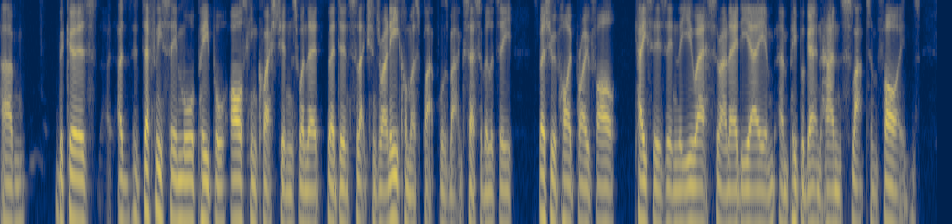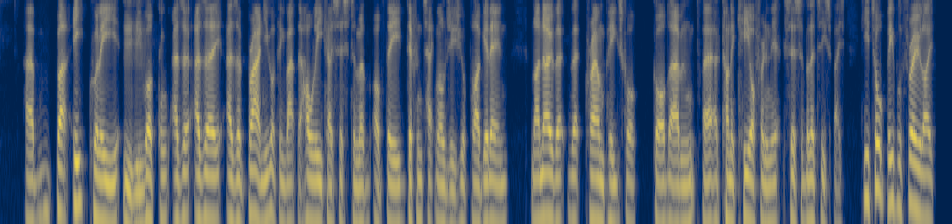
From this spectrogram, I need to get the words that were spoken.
Um, because I definitely see more people asking questions when they're they're doing selections around e-commerce platforms about accessibility, especially with high profile cases in the US around ADA and, and people getting hands slapped and fines. Um, but equally, mm-hmm. you've got to think as a as a as a brand, you've got to think about the whole ecosystem of, of the different technologies you're plugging in. And I know that that Crownpeak's got got um, a kind of key offering in the accessibility space. Can you talk people through like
